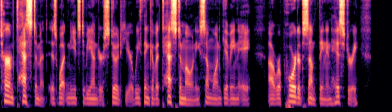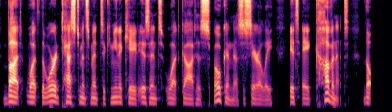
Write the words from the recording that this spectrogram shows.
term testament is what needs to be understood here. We think of a testimony, someone giving a a report of something in history. But what the word testament's meant to communicate isn't what God has spoken necessarily. It's a covenant. The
